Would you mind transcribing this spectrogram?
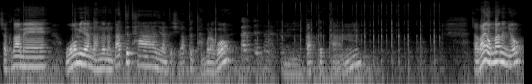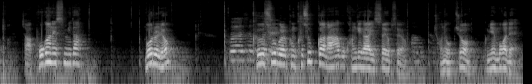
자, 그 다음에 웜이라는 단어는 따뜻한이라는 뜻이에요. 따뜻한 뭐라고? 따뜻한. 음, 따뜻한. 자, 나의 엄마는요. 자, 보관했습니다. 뭐를요? 그 숲을. 그 숲을 그럼 그 숲과 나하고 관계가 있어요, 없어요? 없어. 전혀 없죠. 그럼 얘는 뭐가 돼?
